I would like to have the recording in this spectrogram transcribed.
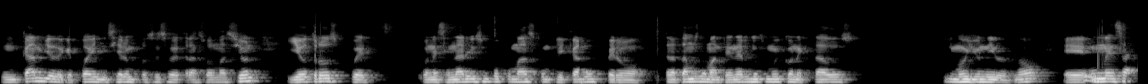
un cambio, de que pueda iniciar un proceso de transformación y otros, pues, con escenarios un poco más complicados, pero tratamos de mantenernos muy conectados y muy unidos, ¿no? Eh, un mensaje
